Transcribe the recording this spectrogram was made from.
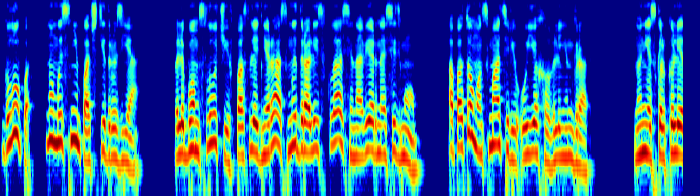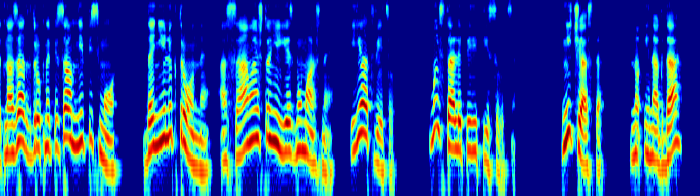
Глупо, но мы с ним почти друзья. В любом случае, в последний раз мы дрались в классе, наверное, седьмом. А потом он с матерью уехал в Ленинград. Но несколько лет назад вдруг написал мне письмо. Да не электронное, а самое, что не есть бумажное. И я ответил. Мы стали переписываться. Не часто, но иногда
